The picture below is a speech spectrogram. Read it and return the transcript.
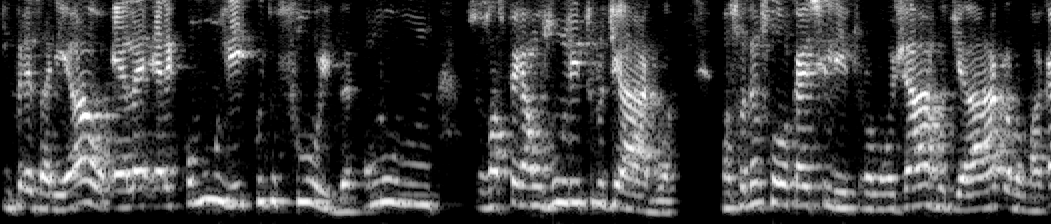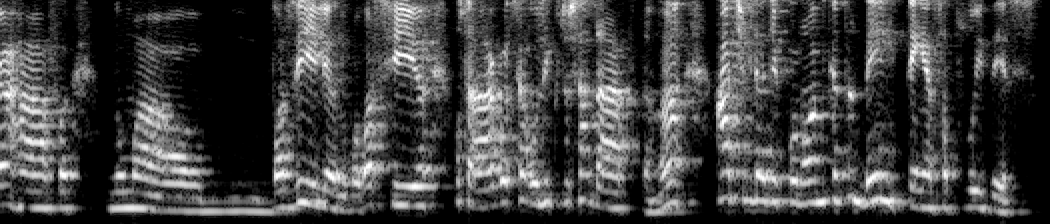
empresarial, ela, é, ela é como um líquido fluido, é como um, se nós pegarmos um litro de água, nós podemos colocar esse litro num jarro de água, numa garrafa, numa vasilha, numa bacia, ou seja, a água, o líquido se adapta, né? A atividade econômica também tem essa fluidez.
